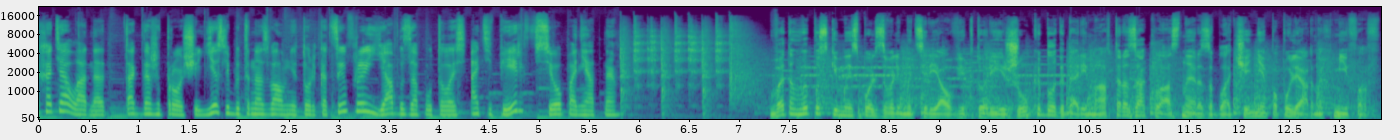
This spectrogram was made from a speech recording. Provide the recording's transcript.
Хотя ладно, так даже проще. Если бы ты назвал мне только цифры, я бы запуталась. А теперь все понятно. В этом выпуске мы использовали материал Виктории Жук и благодарим автора за классное разоблачение популярных мифов.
